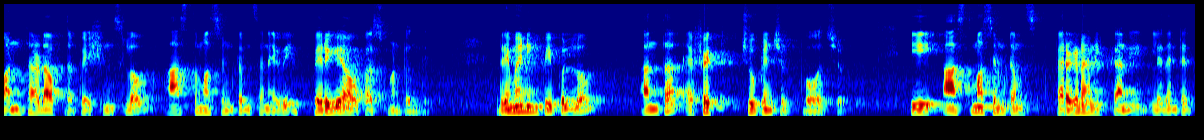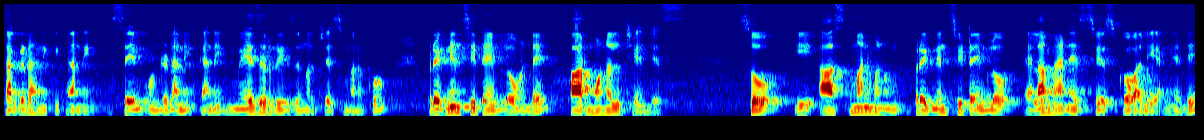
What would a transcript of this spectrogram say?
one third of the పేషెంట్స్లో ఆస్తమా సిమ్టమ్స్ అనేవి పెరిగే అవకాశం ఉంటుంది. రిమైనింగ్ పీపుల్లో అంత ఎఫెక్ట్ చూపించకపోవచ్చు. ఈ ఆస్తమా సిమ్టమ్స్ పెరగడానికి కానీ లేదంటే తగ్గడానికి కానీ సేమ్ ఉండడానికి కానీ మేజర్ రీజన్ వచ్చేసి మనకు ప్రెగ్నెన్సీ టైంలో ఉండే హార్మోనల్ చేంజెస్ సో ఈ ఆస్తమాని మనం ప్రెగ్నెన్సీ టైంలో ఎలా మేనేజ్ చేసుకోవాలి అనేది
